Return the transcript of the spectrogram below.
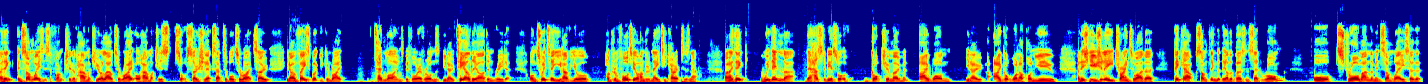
I think in some ways it's a function of how much you're allowed to write or how much is sort of socially acceptable to write. So, you know, on hmm. Facebook you can write 10 lines before everyone's, you know, TLDR didn't read it. On Twitter you have your 140 or 180 characters now. And I think within that there has to be a sort of gotcha moment. I won, you know, I got one up on you. And it's usually trying to either pick out something that the other person said wrong or straw man them in some way so that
